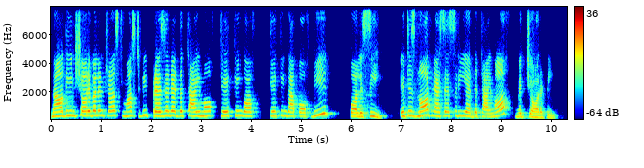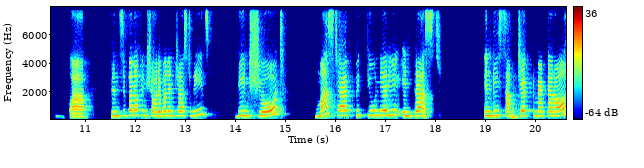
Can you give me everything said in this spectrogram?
Now the insurable interest must be present at the time of taking of taking up of the policy. It is not necessary at the time of maturity. Uh, principle of insurable interest means the insured must have pecuniary interest in the subject matter of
